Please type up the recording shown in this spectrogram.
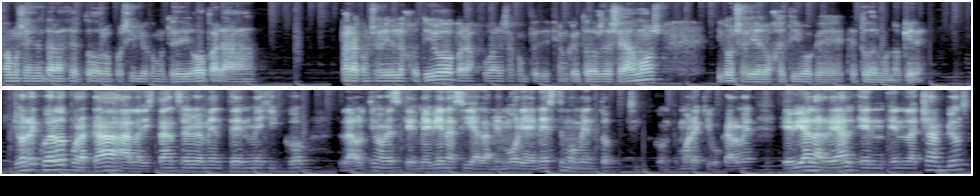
vamos a intentar hacer todo lo posible, como te digo, para, para conseguir el objetivo, para jugar esa competición que todos deseamos y conseguir el objetivo que todo el mundo quiere. Yo recuerdo por acá a la distancia, obviamente en México, la última vez que me viene así a la memoria en este momento, con temor a equivocarme, que vi a la Real en, la Champions,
